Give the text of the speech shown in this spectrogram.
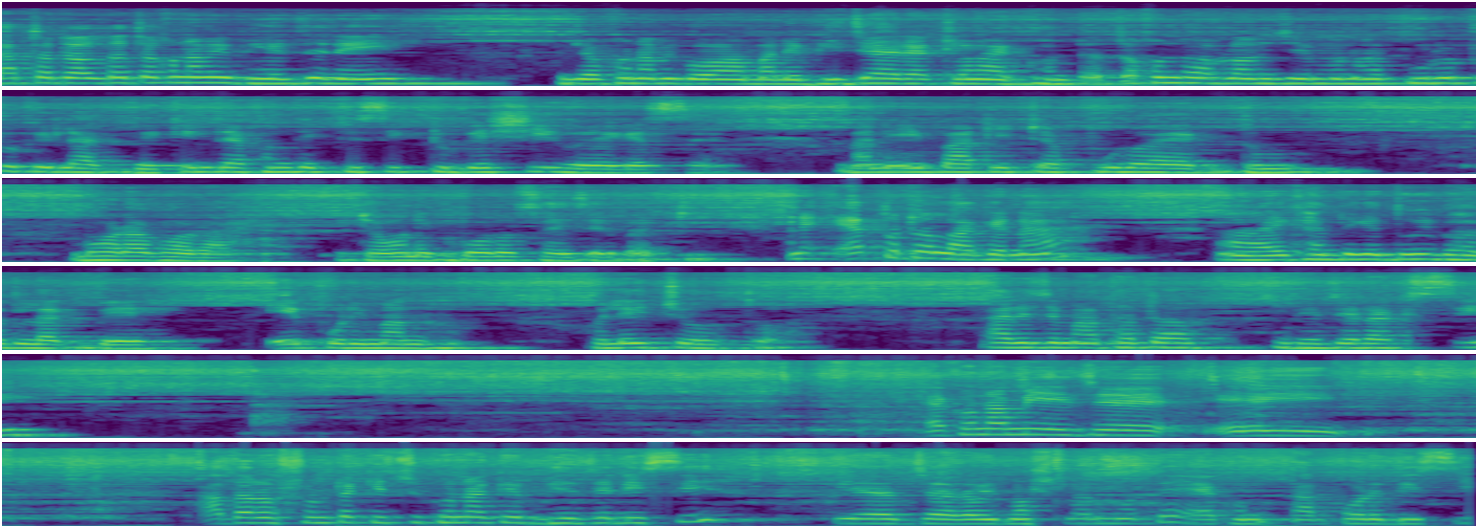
কাঁচা ডালটা যখন আমি ভেজে নেই, যখন আমি মানে ভিজায় রাখলাম এক ঘণ্টা, তখন ভাবলাম যে মনে হয় পুরোটুকুই লাগবে, কিন্তু এখন দেখতেছি একটু বেশি হয়ে গেছে। মানে এই বাটিটা পুরো একদম ভরা ভরা, এটা অনেক বড় সাইজের বাটি। মানে এতটা লাগে না এখান থেকে দুই ভাগ লাগবে, এই পরিমাণ হলেই চলতো। আর এই যে মাথাটা ভেজে রাখছি। এখন আমি এই যে এই আদা রসুনটা কিছুক্ষণ আগে ভেজে নিছি, পেঁয়াজ আর ওই মশলার মধ্যে। এখন তারপরে দিছি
